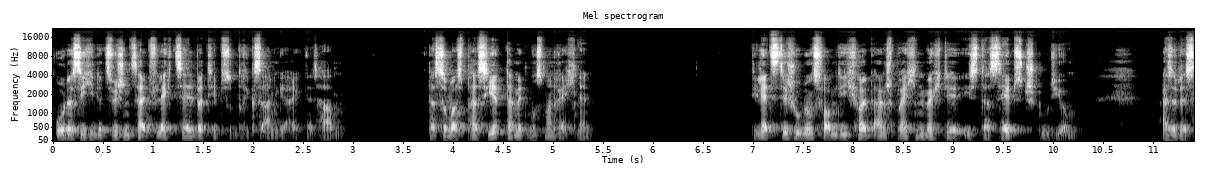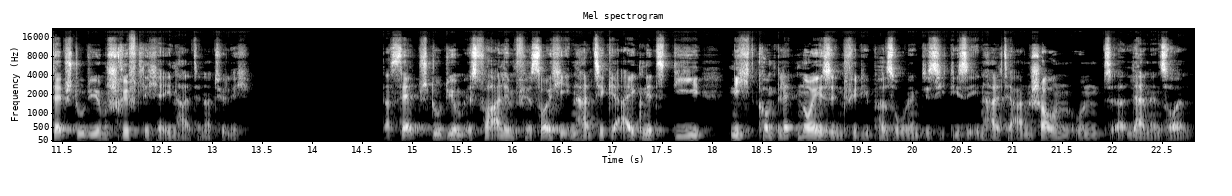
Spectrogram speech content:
oder sich in der Zwischenzeit vielleicht selber Tipps und Tricks angeeignet haben. Dass sowas passiert, damit muss man rechnen. Die letzte Schulungsform, die ich heute ansprechen möchte, ist das Selbststudium. Also das Selbststudium schriftlicher Inhalte natürlich. Das Selbststudium ist vor allem für solche Inhalte geeignet, die nicht komplett neu sind für die Personen, die sich diese Inhalte anschauen und äh, lernen sollen.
